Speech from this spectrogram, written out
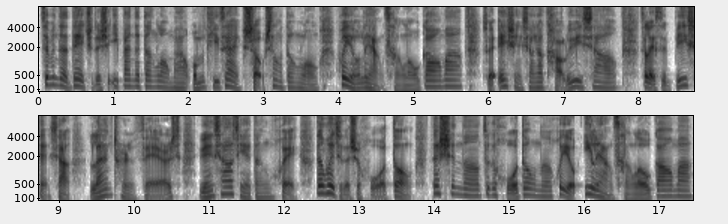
这边的 day 指的是一般的灯笼吗？我们提在手上的灯笼会有两层楼高吗？所以 A 选项要考虑一下哦。再来是 B 选项，Lantern Fairs 元宵节灯会，灯会指的是活动，但是呢，这个活动呢会有一两层楼高吗？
